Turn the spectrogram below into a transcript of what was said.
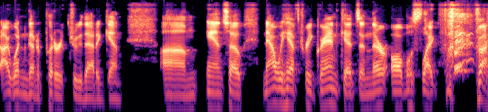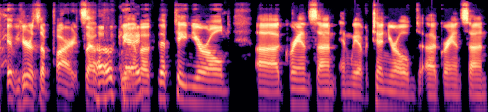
I, wasn't going to put her through that again. Um, and so now we have three grandkids, and they're almost like five, five years apart. So okay. we have a 15 year old uh, grandson, and we have a 10 year old uh, grandson,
